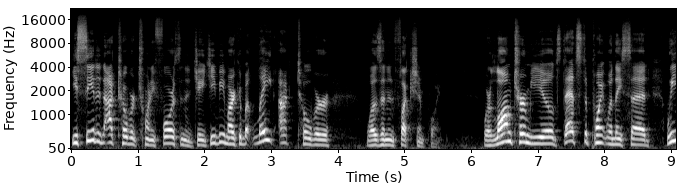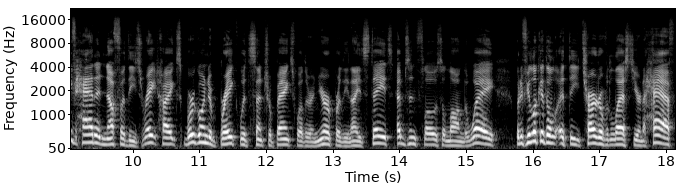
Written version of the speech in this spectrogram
You see it in October 24th in the JGB market, but late October was an inflection point where long term yields, that's the point when they said, we've had enough of these rate hikes. We're going to break with central banks, whether in Europe or the United States, ebbs and flows along the way. But if you look at the, at the chart over the last year and a half,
